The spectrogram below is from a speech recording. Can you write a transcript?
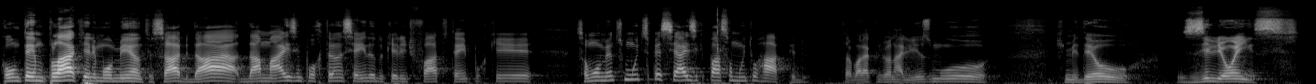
contemplar aquele momento, sabe? Dá, dá mais importância ainda do que ele de fato tem, porque são momentos muito especiais e que passam muito rápido. Trabalhar com jornalismo me deu zilhões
